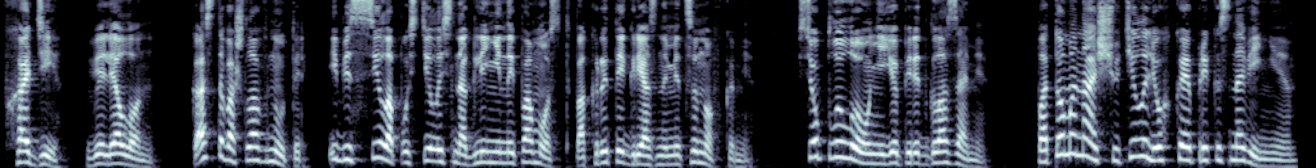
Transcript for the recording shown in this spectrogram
«Входи», — велел он. Каста вошла внутрь и без сил опустилась на глиняный помост, покрытый грязными циновками. Все плыло у нее перед глазами. Потом она ощутила легкое прикосновение.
